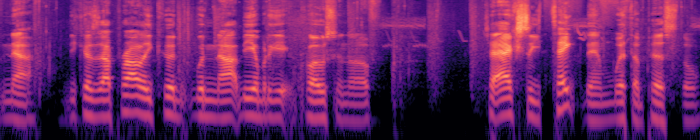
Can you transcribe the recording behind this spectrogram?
Nah, because I probably could would not be able to get close enough to actually take them with a pistol.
